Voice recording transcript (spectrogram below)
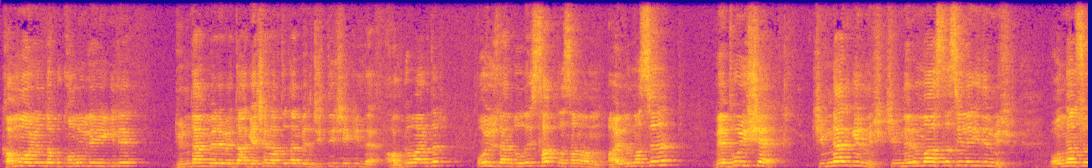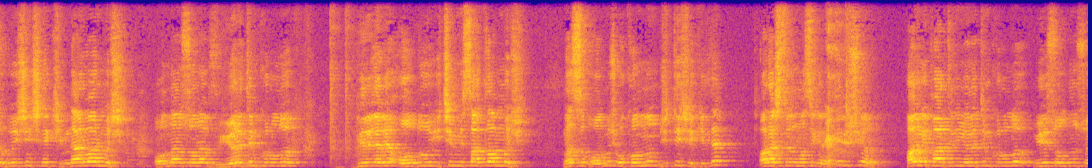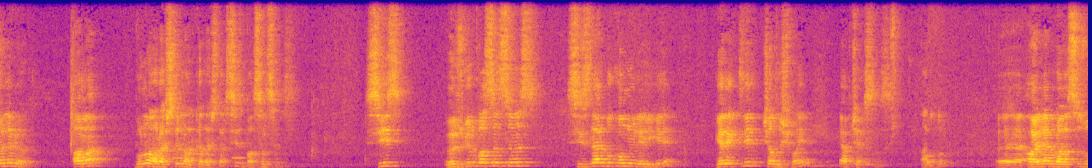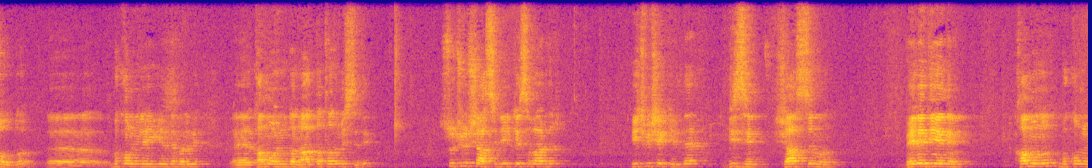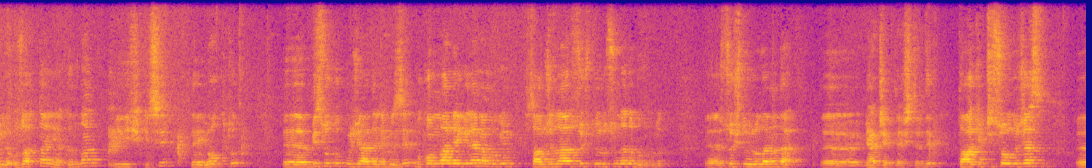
Kamuoyunda bu konuyla ilgili dünden beri ve daha geçen haftadan beri ciddi şekilde algı vardır. O yüzden dolayı sapla samanın ayrılmasını ve bu işe kimler girmiş, kimlerin vasıtasıyla gidilmiş, ondan sonra bu işin içinde kimler varmış, ondan sonra yönetim kurulu birileri olduğu için mi saklanmış, nasıl olmuş o konunun ciddi şekilde araştırılması gerektiğini düşünüyorum. Hangi partinin yönetim kurulu üyesi olduğunu söylemiyorum. Ama bunu araştırın arkadaşlar. Siz basınsınız. Siz özgür basınsınız. Sizler bu konuyla ilgili gerekli çalışmayı yapacaksınız. Oldu. Ee, ailem rahatsız oldu. Ee, bu konuyla ilgili de böyle bir e, kamuoyunu da rahatlatalım istedik. Suçun şahsi ilkesi vardır. Hiçbir şekilde bizim, şahsımın, belediyenin, kamunun bu konuyla uzaktan yakından ilişkisi de yoktur. Ee, biz hukuk mücadelemizi bu konularla ilgili hemen bugün savcılığa suç duyurusunda da bulunduk. Ee, suç duyurularını da e, gerçekleştirdik. Takipçisi olacağız. Ee,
